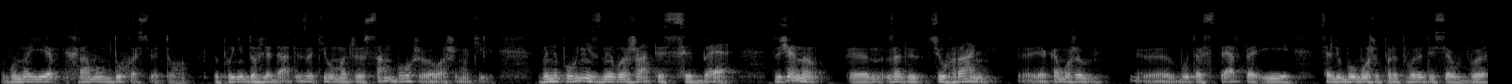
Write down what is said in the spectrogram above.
воно є храмом Духа Святого. Ви повинні доглядати за тілом, адже сам Бог живе в вашому тілі. Ви не повинні зневажати себе. Звичайно, е, знаєте, цю грань, е, яка може бути стерта, і ця любов може перетворитися в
